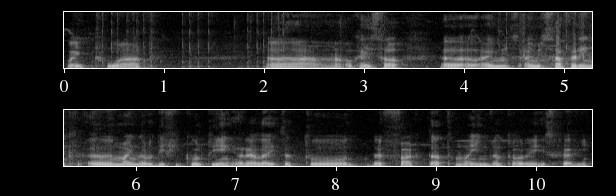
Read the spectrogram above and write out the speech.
Wait, what? Uh, okay, so uh, I'm I'm suffering a minor difficulty related to the fact that my inventory is heavy.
